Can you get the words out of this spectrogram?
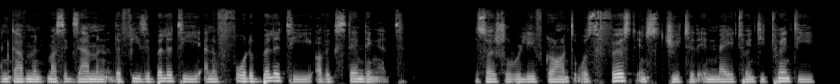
and government must examine the feasibility and affordability of extending it. The social relief grant was first instituted in May 2020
